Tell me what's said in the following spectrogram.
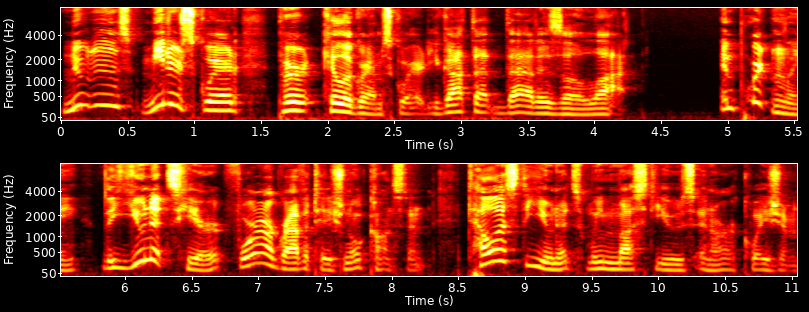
newtons meters squared per kilogram squared. You got that? That is a lot. Importantly, the units here for our gravitational constant tell us the units we must use in our equation.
